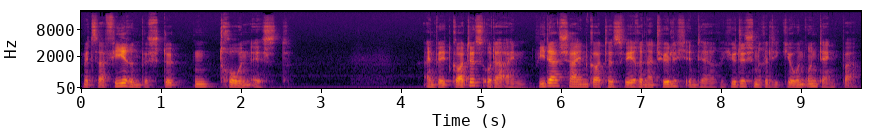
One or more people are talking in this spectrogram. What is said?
mit Saphiren bestückten Thron ist. Ein Bild Gottes oder ein Widerschein Gottes wäre natürlich in der jüdischen Religion undenkbar.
